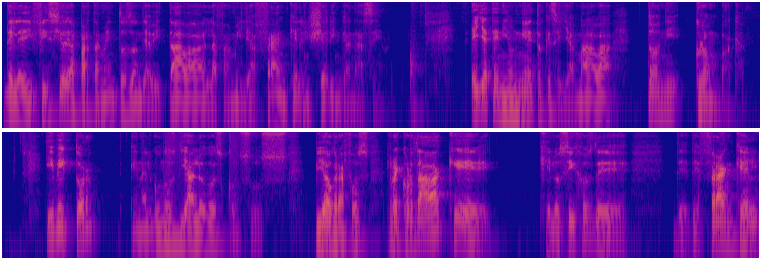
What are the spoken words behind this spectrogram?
del edificio de apartamentos donde habitaba la familia Frankel en Scheringanase. Ella tenía un nieto que se llamaba Tony Kronbach. Y Víctor, en algunos diálogos con sus biógrafos, recordaba que, que los hijos de, de Frankel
